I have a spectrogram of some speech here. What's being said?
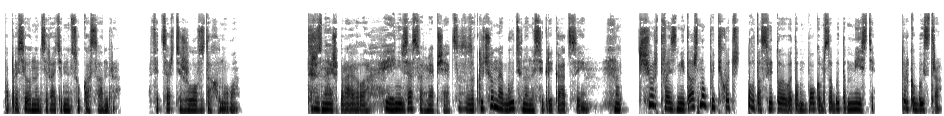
попросила надзирательницу Кассандра. Офицер тяжело вздохнула. «Ты же знаешь правила. Ей нельзя с вами общаться. Заключенная Бутина на сегрегации. Но, черт возьми, должно быть хоть что-то святое в этом богом забытом месте. Только быстро.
